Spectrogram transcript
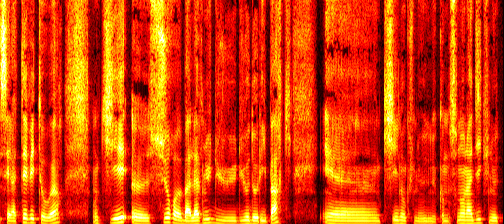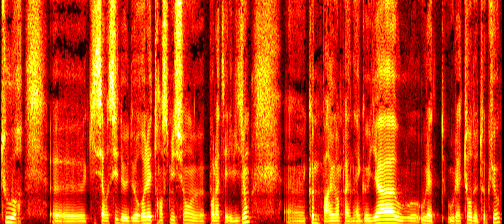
c'est la TV Tower, qui est sur bah, l'avenue du, du Park qui est donc, comme son nom l'indique, une tour qui sert aussi de, relais de transmission pour la télévision, comme par exemple à Nagoya ou la tour de Tokyo.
